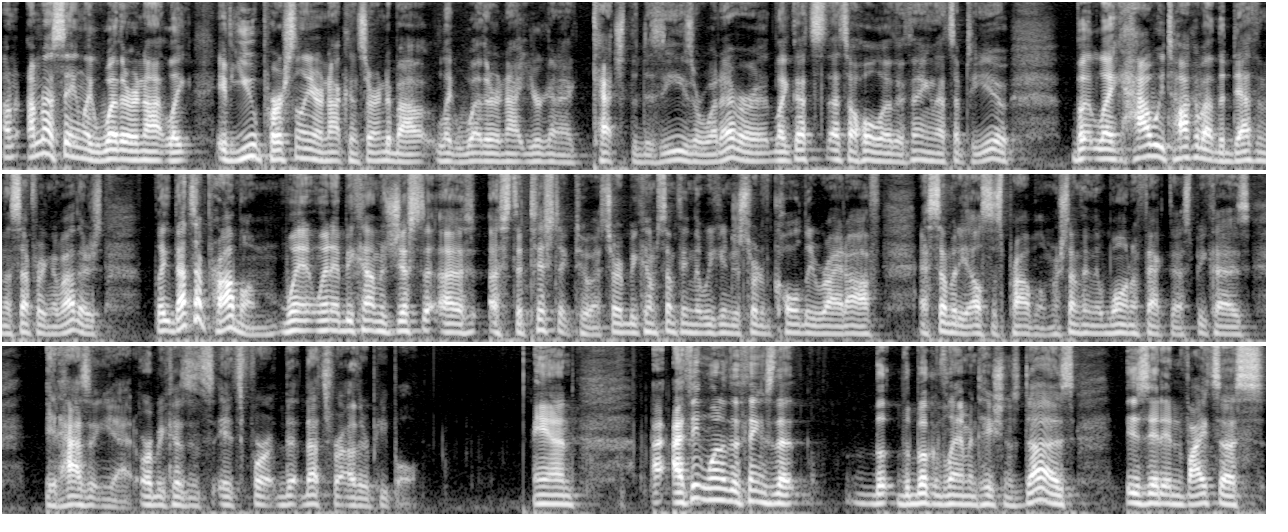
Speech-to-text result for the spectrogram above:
i'm not saying like whether or not like if you personally are not concerned about like whether or not you're going to catch the disease or whatever like that's that's a whole other thing. That's up to you. But like how we talk about the death and the suffering of others like that's a problem. When, when it becomes just a, a statistic to us or it becomes something that we can just sort of coldly write off as somebody else's problem or something that won't affect us because it hasn't yet or because it's it's for that's for other people. And I, I think one of the things that the, the book of Lamentations does is it invites us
